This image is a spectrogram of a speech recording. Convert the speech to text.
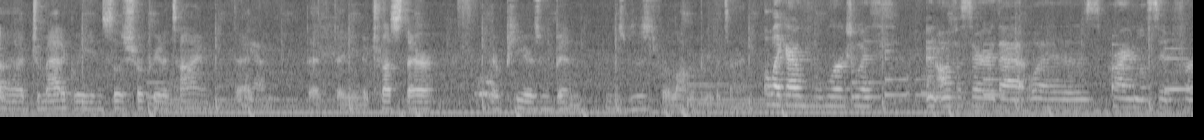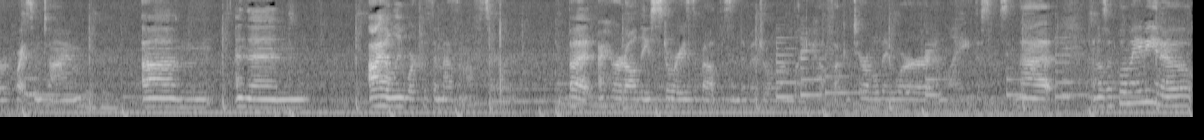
uh, dramatically in such a short period of time that Yeah. that they need to trust their their peers who've been in this position for a longer period of time like I've worked with an officer that was prior enlisted for quite some time, um, and then I only worked with him as an officer. But I heard all these stories about this individual and like how fucking terrible they were and like this and this and that. And I was like, well, maybe you know,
